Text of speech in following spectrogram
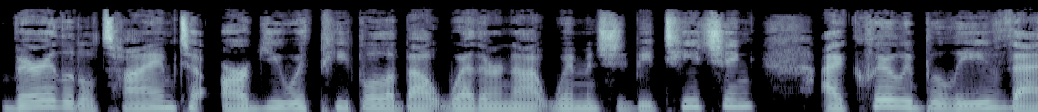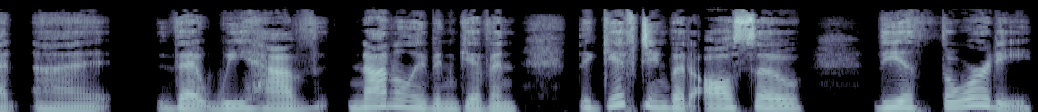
very little time to argue with people about whether or not women should be teaching. I clearly believe that. Uh, that we have not only been given the gifting, but also the authority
